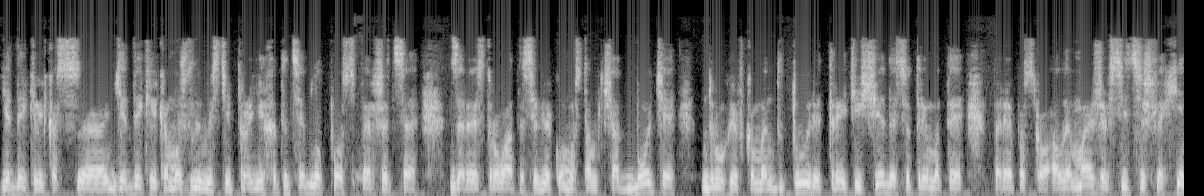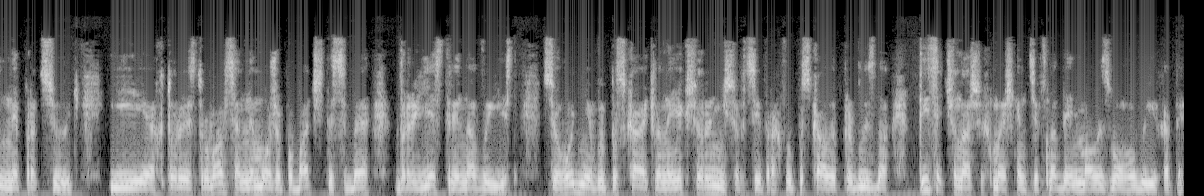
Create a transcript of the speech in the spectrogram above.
є декілька е, є декілька можливостей проїхати цей блокпост. Перше це зареєструватися в якомусь там чат-боті, другий в комендатурі, третій ще десь отримати перепустку. Але майже всі ці шляхи не працюють. І хто реєструвався, не може побачити себе в реєстрі на виїзд. Сьогодні випускають вони, якщо раніше в цифрах випускали приблизно тисячу наших мешканців на день мали змогу виїхати,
